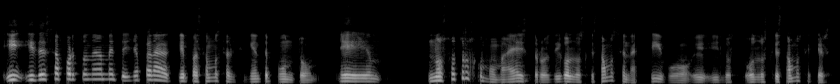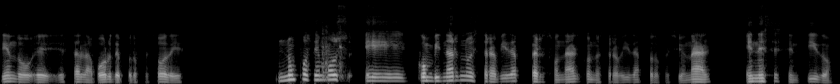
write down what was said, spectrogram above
Y, desafortunadamente, ya para que pasemos al siguiente punto, eh, nosotros como maestros, digo, los que estamos en activo y, los, o los que estamos ejerciendo eh, esta labor de profesores, no podemos combinar nuestra vida personal con nuestra vida profesional en ese sentido.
